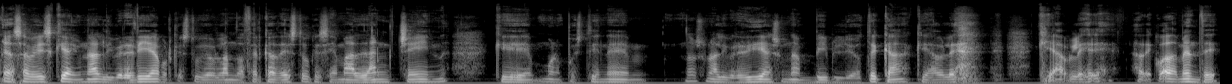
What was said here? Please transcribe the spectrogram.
ya sabéis que hay una librería, porque estuve hablando acerca de esto, que se llama LangChain, que, bueno, pues tiene no es una librería, es una biblioteca que hable, que hable adecuadamente.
